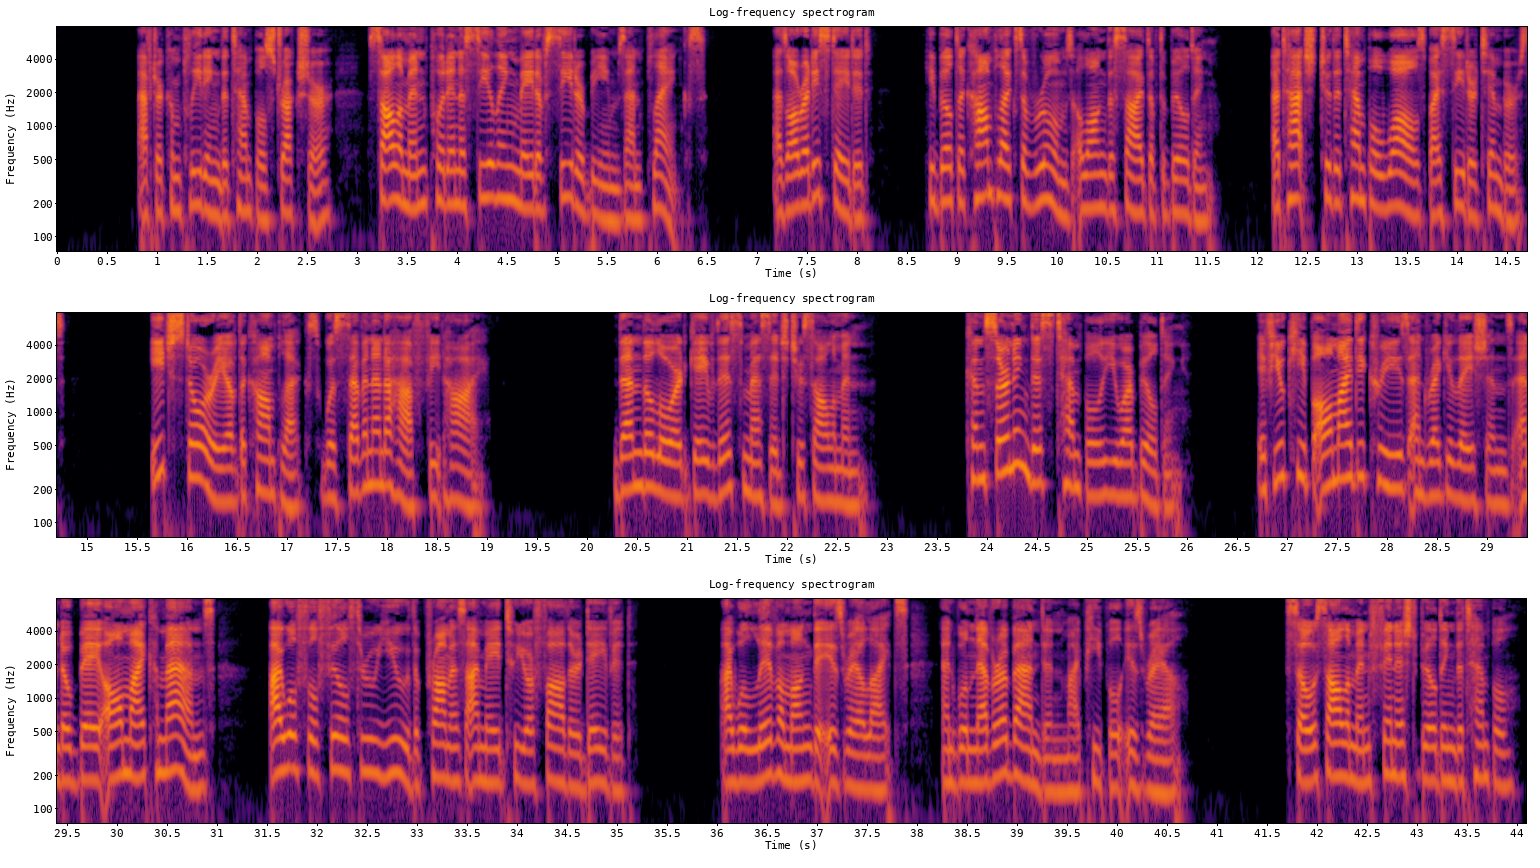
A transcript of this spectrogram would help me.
After completing the temple structure, Solomon put in a ceiling made of cedar beams and planks. As already stated, he built a complex of rooms along the sides of the building, attached to the temple walls by cedar timbers. Each story of the complex was seven and a half feet high. Then the Lord gave this message to Solomon Concerning this temple you are building, if you keep all my decrees and regulations and obey all my commands, I will fulfill through you the promise I made to your father David. I will live among the Israelites and will never abandon my people Israel. So Solomon finished building the temple.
